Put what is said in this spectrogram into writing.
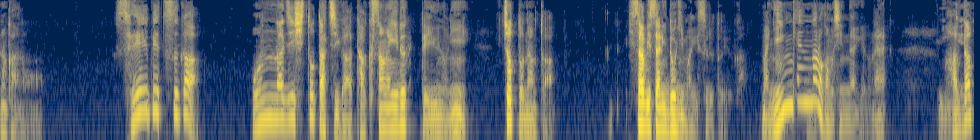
なんかあの、性別が同じ人たちがたくさんいるっていうのに、ちょっとなんか、久々にドギマギするというか。まあ人間なのかもしんないけどね。裸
